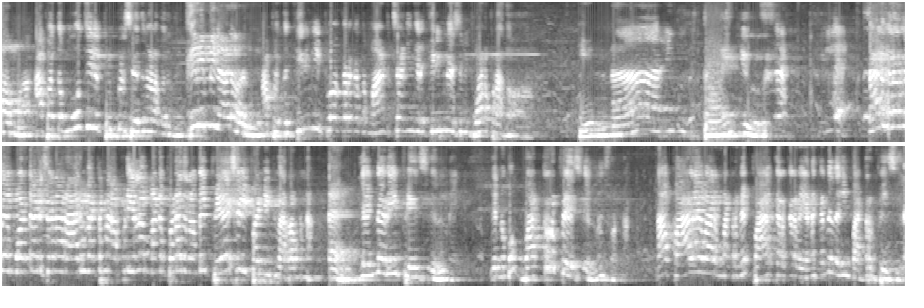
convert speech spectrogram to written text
ஆமா. அப்ப இந்த மூஞ்சியில பிம்பிள்ஸ் எதனால வருது? கிருமினால வருது. அப்ப இந்த கிருமி போக்குறதுக்கு அந்த மாட்டுச்சாணிங்கிற கிருமி நாசினி போடப்படாதோ என்ன அறிவு? தேங்க்யூ நடுவர்களே பொட்டாடி சொன்னார் அறிவு கட்டணும் அப்படியெல்லாம் பண்ணப்படாது. நம்ம பேசியல் பண்ணிட்டு வரோம்னா என்னடி பேசியல்னு என்னமோ பட்டர் பேசியல்னு சொன்னான். நான் பாலாவாரம் பால் கறக்கிறவன். எனக்கு என்ன தெரியும் பட்டர் பேசியல்?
